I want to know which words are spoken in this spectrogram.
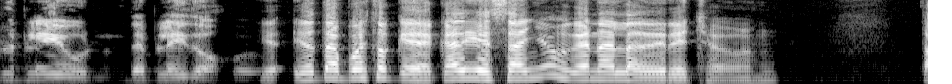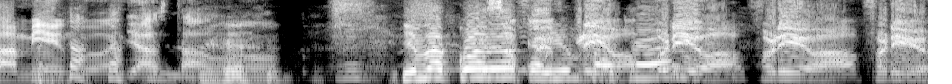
de Play 1, de Play 2, weón. Yo, yo te apuesto que de acá a 10 años gana la derecha. weón. También, weón, ya está, weón. Yo me acuerdo Eso que había un frío, pata. frío, frío, frío,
